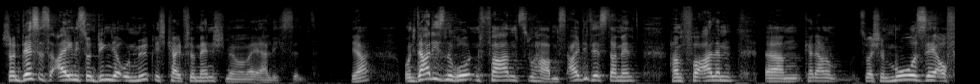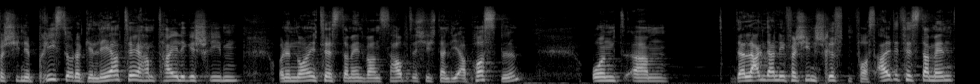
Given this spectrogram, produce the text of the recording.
Schon das ist eigentlich so ein Ding der Unmöglichkeit für Menschen, wenn wir mal ehrlich sind. Ja? Und da diesen roten Faden zu haben. Das Alte Testament haben vor allem, ähm, keine Ahnung, zum Beispiel Mose, auch verschiedene Priester oder Gelehrte haben Teile geschrieben. Und im Neuen Testament waren es hauptsächlich dann die Apostel. Und ähm, da lagen dann die verschiedenen Schriften vor. Das Alte Testament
